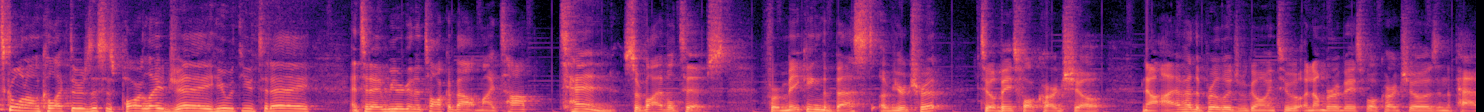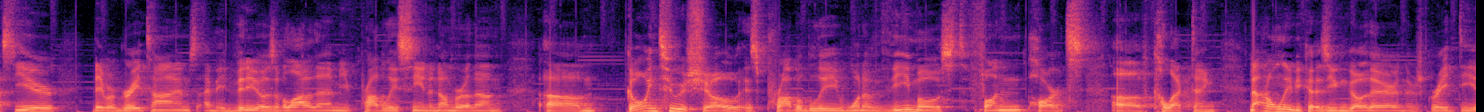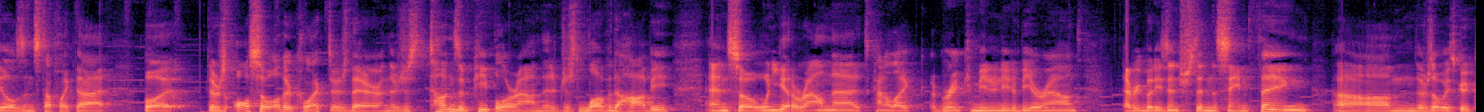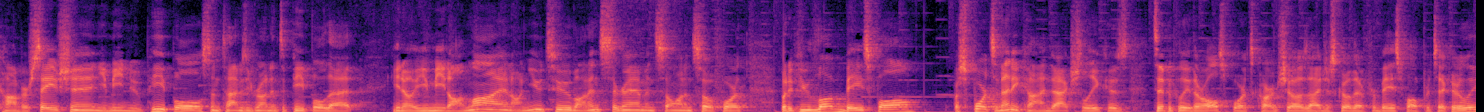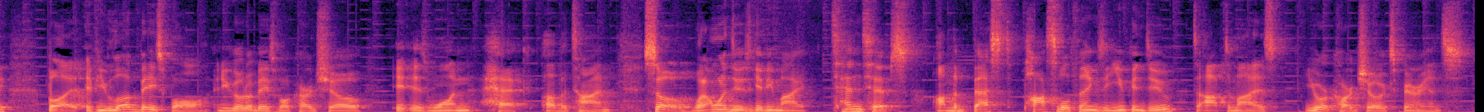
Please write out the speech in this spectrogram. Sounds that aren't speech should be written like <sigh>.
What's going on collectors? This is Parlay Jay here with you today. And today we are gonna talk about my top 10 survival tips for making the best of your trip to a baseball card show. Now I have had the privilege of going to a number of baseball card shows in the past year. They were great times. I made videos of a lot of them. You've probably seen a number of them. Um, going to a show is probably one of the most fun parts of collecting. Not only because you can go there and there's great deals and stuff like that, but there's also other collectors there and there's just tons of people around that just love the hobby. And so when you get around that, it's kind of like a great community to be around. Everybody's interested in the same thing. Um, there's always good conversation. You meet new people. Sometimes you run into people that you know you meet online, on YouTube, on Instagram, and so on and so forth. But if you love baseball, or sports of any kind actually, because typically they're all sports card shows. I just go there for baseball particularly. But if you love baseball and you go to a baseball card show, it is one heck of a time. So what I wanna do is give you my 10 tips on the best possible things that you can do to optimize your card show experience.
